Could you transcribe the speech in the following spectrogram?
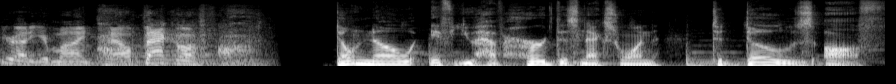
You're out of your mind, pal. Back off. Don't know if you have heard this next one to doze off.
